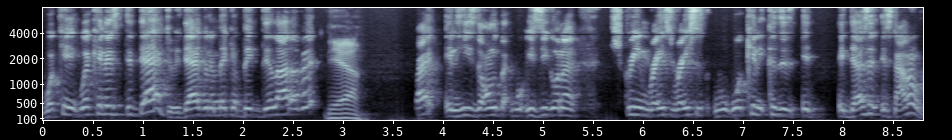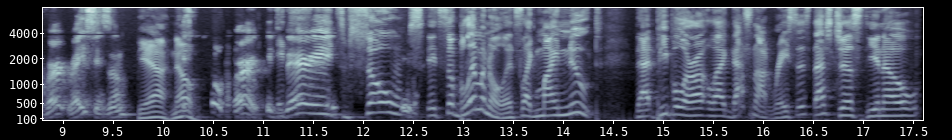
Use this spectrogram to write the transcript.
What can what can his the dad do? Is dad going to make a big deal out of it, Yeah. right? And he's the only. Is he going to scream race racist? What can it? Because it, it it doesn't. It's not overt racism. Yeah. No. It's overt. It's, very. It's so it's subliminal. It's like minute that people are like, that's not racist. That's just you know,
